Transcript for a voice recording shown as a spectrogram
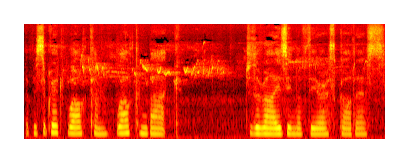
It was a great welcome, welcome back to the rising of the earth goddess.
